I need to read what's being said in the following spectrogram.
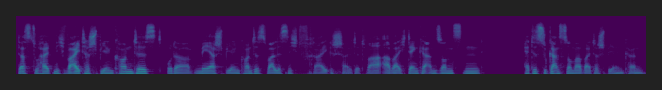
dass du halt nicht weiterspielen konntest oder mehr spielen konntest, weil es nicht freigeschaltet war. Aber ich denke, ansonsten hättest du ganz normal weiterspielen können.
